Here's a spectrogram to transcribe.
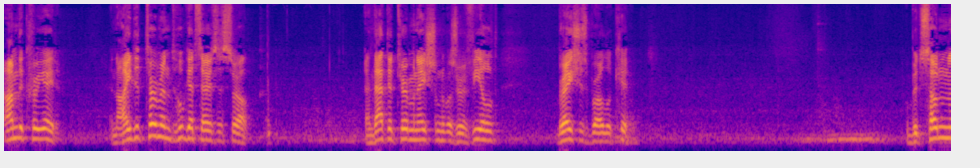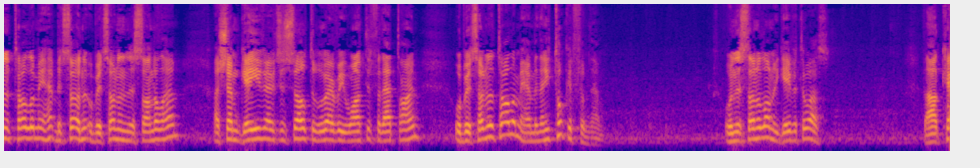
I'm the creator. And I determined who gets Eretz Yisrael. And that determination was revealed Bereshis Baruchim. Hashem gave Eretz to whoever he wanted for that time. And then he took it from them. Son alone, he gave it to us. That's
